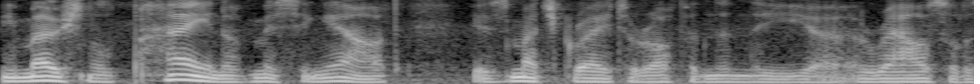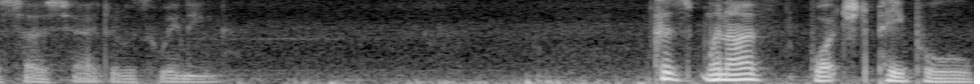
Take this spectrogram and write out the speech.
emotional pain of missing out is much greater often than the uh, arousal associated with winning. Because when I've watched people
